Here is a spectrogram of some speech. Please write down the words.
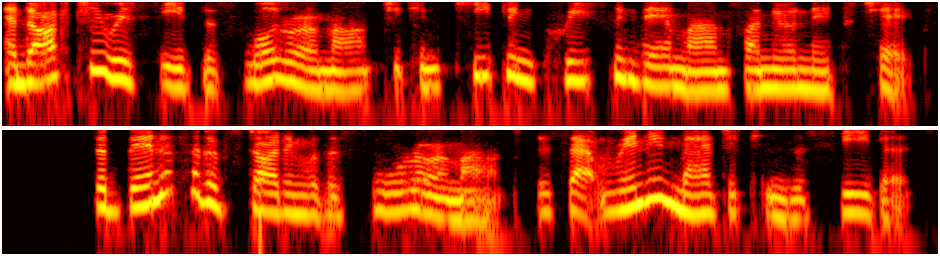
And after you receive the smaller amount, you can keep increasing the amounts on your next checks. The benefit of starting with a smaller amount is that when you magically receive it,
